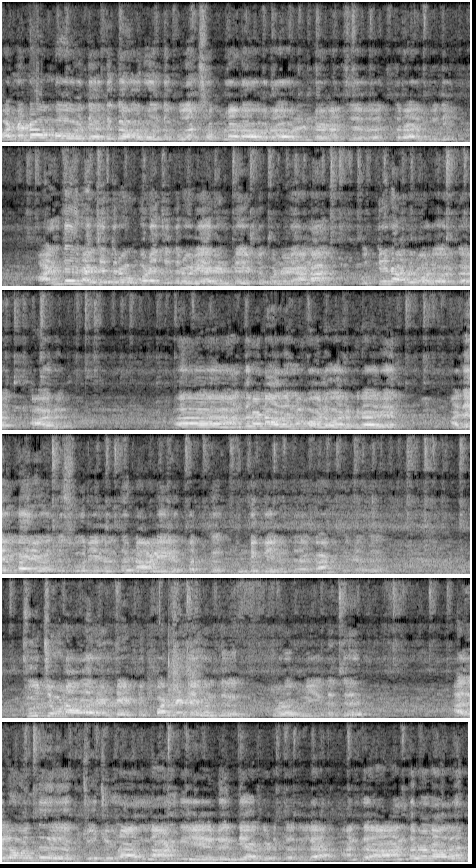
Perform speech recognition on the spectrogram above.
பன்னெண்டாம் பாவத்துக்கு அவர் வந்து புதன் சப்ளாடா வர்றார். ரெண்டு நட்சத்திராதிபதி. அந்த நட்சத்திரம் உபநட்சத்திர வழியாக ரெண்டு எட்டு பன்னெண்டு. ஆனால் புத்திநாதன் வலுவாக இருக்கார். ஆறு. அந்தரநாதனும் வலுவாக இருக்கிறாரு. அதே மாதிரி வந்து சூரியன் வந்து நாலு ஏழு பத்து துண்டிப்பை வந்து காமிக்கிறது சூட்சுமநாதன் ரெண்டு எட்டு பன்னெண்டை வந்து தொடர்புகிறது அதில் வந்து சூட்சுமநாதன் நான்கு ஏழு இந்தியாவுக்கு எடுத்ததில் அந்த அந்தரநாதன்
